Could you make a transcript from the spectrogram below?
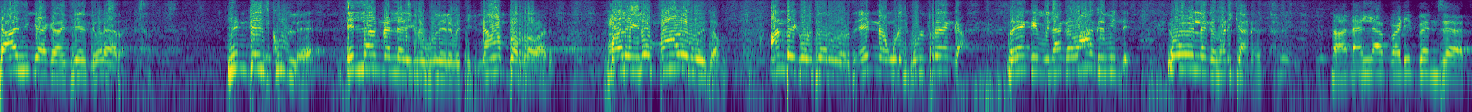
காசிங்காக்காரன் சேர்ந்து விளையாடுறேன் இந்த ஸ்கூல்ல எல்லாம் நல்ல அடிக்கிற பிள்ளைகளை வச்சுக்கு நான் படுற வாடு மலையில மாலை பிரதேசம் அன்றைக்கு ஒரு தேர்வு வருது என்ன உங்களுக்கு சொல்றேங்க இல்லை அங்க வாங்கம் இல்லை இவன் இல்லைங்க படிக்கானு. நான் நல்லா படிப்பேன் சார்.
